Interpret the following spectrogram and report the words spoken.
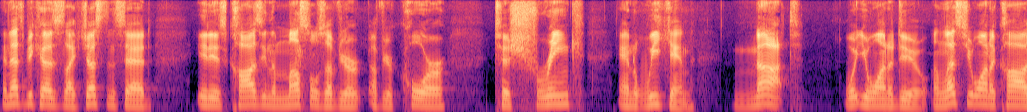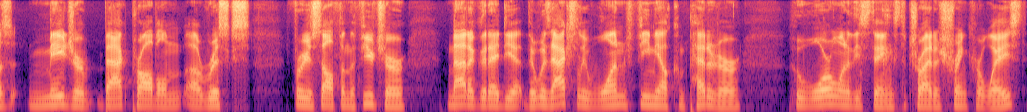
and that's because, like Justin said, it is causing the muscles of your of your core to shrink and weaken. Not what you want to do, unless you want to cause major back problem uh, risks for yourself in the future. Not a good idea. There was actually one female competitor who wore one of these things to try to shrink her waist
